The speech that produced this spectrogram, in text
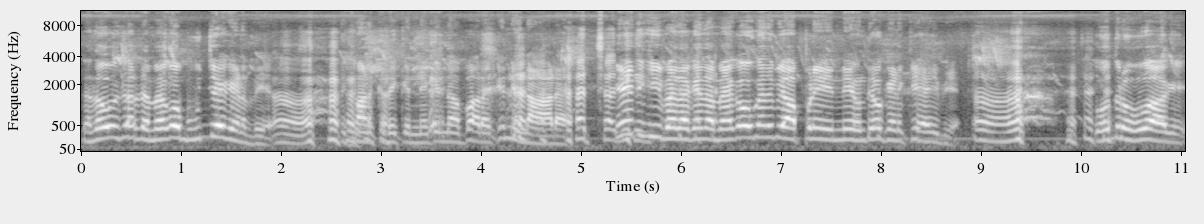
ਕਹਿੰਦਾ ਉਹ ਕਰਦੇ ਮੈਂ ਕੋ ਬੂਝੇ ਗਿਣਦੇ ਆ। ਹਾਂ। ਵੀ ਕਣਕ ਦੇ ਕਿੰਨੇ ਕਿੰਨਾ ਭਾਰਾ ਕਿੰਨੇ ਨਾੜ ਹੈ ਅੱਛਾ ਇਹ ਚ ਕੀ ਫਾਇਦਾ ਕਹਿੰਦਾ? ਮੈਂ ਕਿਹਾ ਉਹ ਕਹਿੰਦੇ ਵੀ ਆਪਣੇ ਇੰਨੇ ਹੁੰਦੇ ਉਹ ਗਿਣ ਕੇ ਆਏ ਪਿਆ ਹਾਂ। ਉਧਰੋਂ ਉਹ ਆ ਗਏ।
